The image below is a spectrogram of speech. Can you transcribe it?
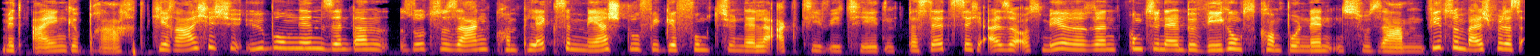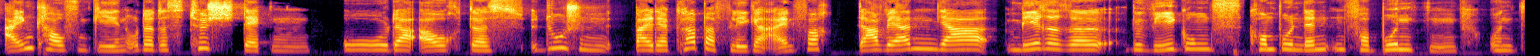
mit eingebracht. Hierarchische Übungen sind dann sozusagen komplexe mehrstufige funktionelle Aktivitäten. Das setzt sich also aus mehreren funktionellen Bewegungskomponenten zusammen, wie zum Beispiel das Einkaufen gehen oder das Tischdecken oder auch das Duschen bei der Körperpflege einfach da werden ja mehrere Bewegungskomponenten verbunden und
